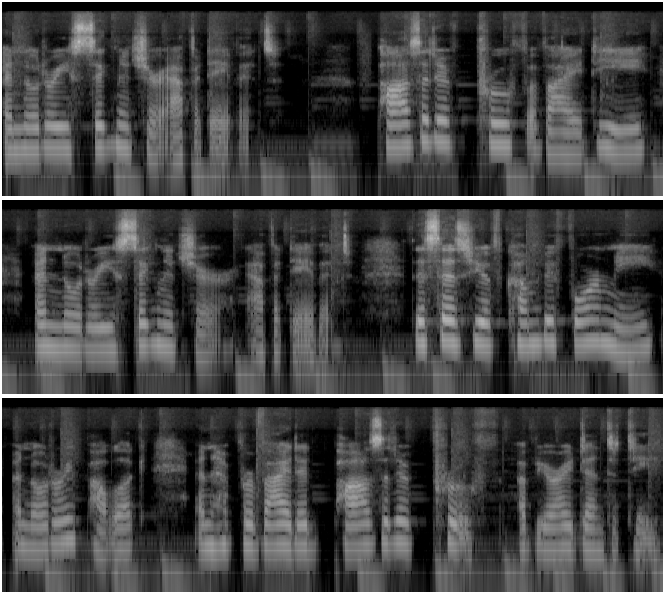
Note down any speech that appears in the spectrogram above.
and notary signature affidavit. Positive proof of ID and notary signature affidavit. This says you have come before me, a notary public, and have provided positive proof of your identity.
